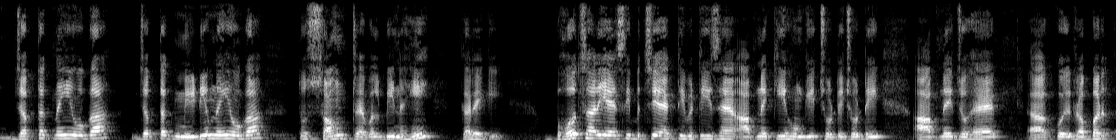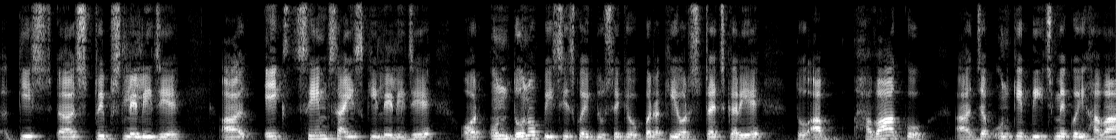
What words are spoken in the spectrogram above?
जब तक नहीं होगा, जब तक मीडियम नहीं होगा तो साउंड ट्रेवल भी नहीं करेगी। बहुत सारी ऐसी बच्चे एक्टिविटीज़ हैं आपने की होंगी छोटी छोटी आपने जो है आ, कोई रबर की स्ट्रिप्स ले लीजिए एक सेम साइज़ की ले लीजिए और उन दोनों पीसीस को एक दूसरे के ऊपर रखिए और स्ट्रेच करिए। तो आप हवा को जब उनके बीच में कोई हवा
